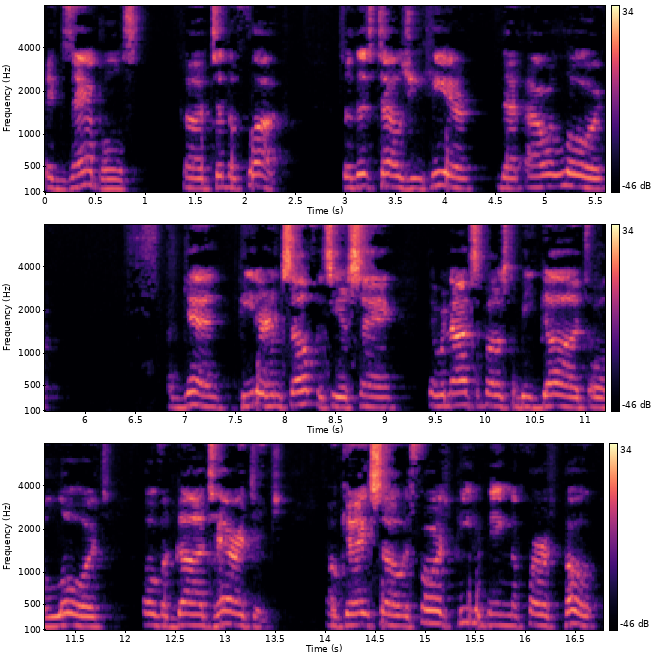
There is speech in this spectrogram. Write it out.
examples uh, to the flock. So this tells you here that our Lord, again, Peter himself is here saying that we're not supposed to be gods or lords over God's heritage. Okay, so as far as Peter being the first pope,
